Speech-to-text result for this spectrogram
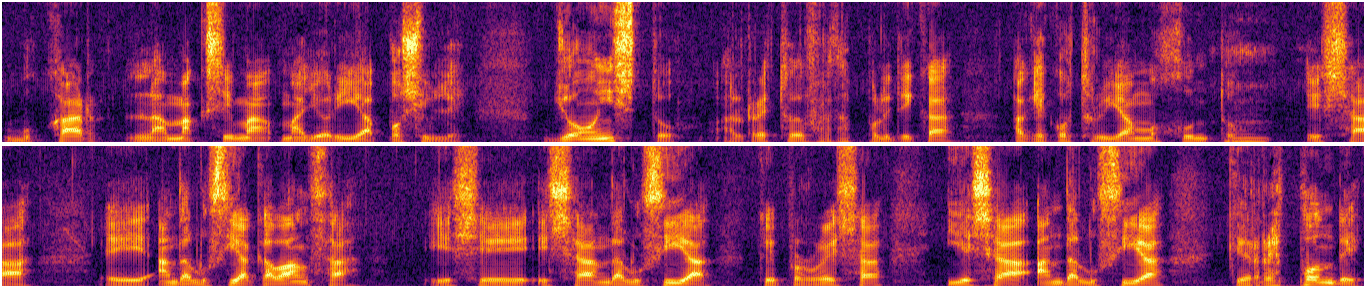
buscar la máxima mayoría posible. Yo insto al resto de fuerzas políticas a que construyamos juntos esa eh, Andalucía que avanza, esa Andalucía que progresa y esa Andalucía que responde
